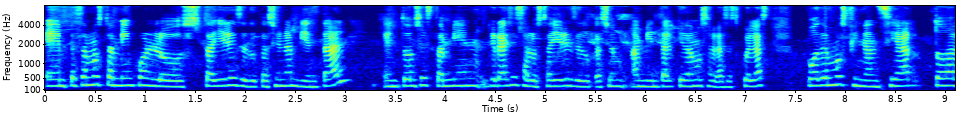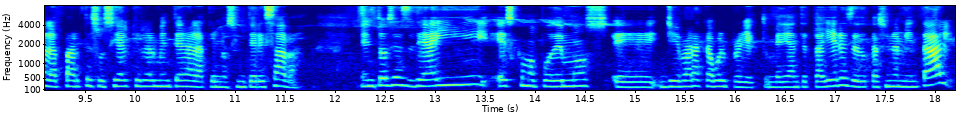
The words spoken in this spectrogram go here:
Empezamos también con los talleres de educación ambiental. Entonces también gracias a los talleres de educación ambiental que damos a las escuelas podemos financiar toda la parte social que realmente era la que nos interesaba. Entonces de ahí es como podemos eh, llevar a cabo el proyecto mediante talleres de educación ambiental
